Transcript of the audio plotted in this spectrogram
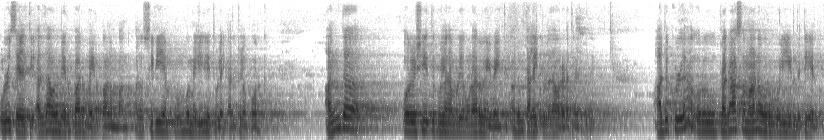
உள் செலுத்தி அதுதான் வந்து நெருப்பாறு மயிர்பாலம்பாங்க அது சிறிய ரொம்ப மெல்லிய துளை அதுக்குள்ளே போகிறக்கு அந்த ஒரு விஷயத்துக்குள்ளே நம்முடைய உணர்வை வைத்து அதுவும் தலைக்குள்ளே தான் ஒரு இடத்துல இருக்குது. அதுக்குள்ள ஒரு பிரகாசமான ஒரு ஒளி இருந்துகிட்டே இருக்கும்.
